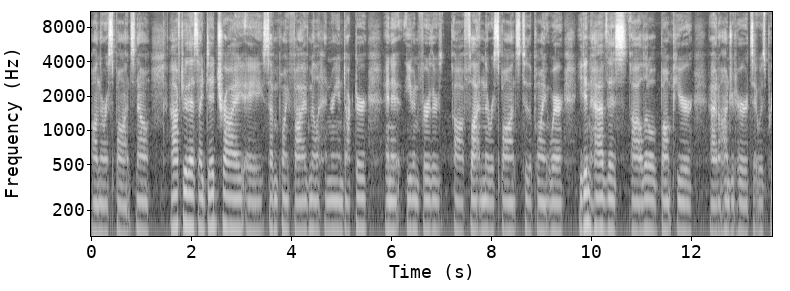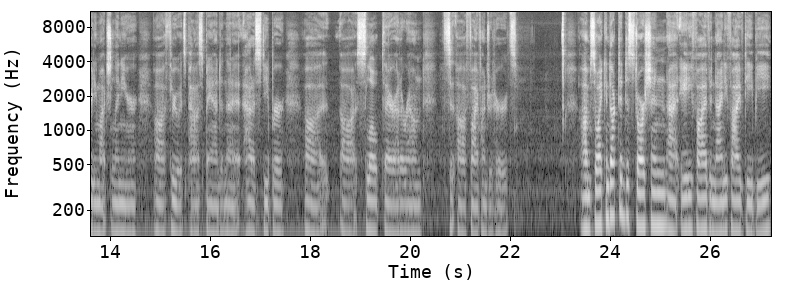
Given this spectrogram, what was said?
on the response. Now after this I did try a 7.5 millihenry inductor and it even further uh, flattened the response to the point where you didn't have this uh, little bump here at 100 hertz it was pretty much linear uh, through its pass band and then it had a steeper uh, uh, slope there at around uh, 500 hertz. Um, so I conducted distortion at 85 and 95 dB,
